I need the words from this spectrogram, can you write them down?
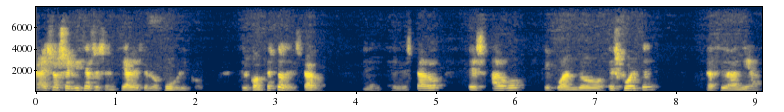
a esos servicios esenciales de lo público. El concepto de Estado. ¿eh? El Estado es algo que cuando es fuerte, la ciudadanía,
